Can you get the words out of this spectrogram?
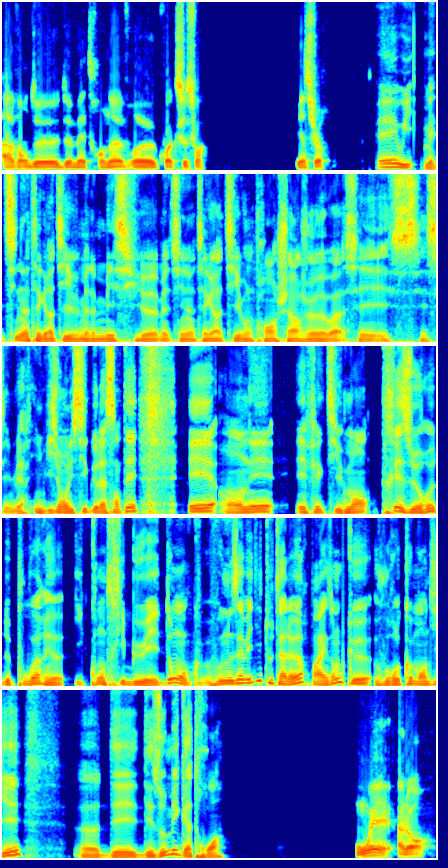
avant de, mettre en œuvre quoi que ce soit. Bien sûr. Eh oui, médecine intégrative, mesdames, messieurs, médecine intégrative, on prend en charge, euh, voilà, c'est une vision holistique de la santé et on est effectivement très heureux de pouvoir euh, y contribuer. Donc, vous nous avez dit tout à l'heure, par exemple, que vous recommandiez euh, des, oméga 3. Ouais, alors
